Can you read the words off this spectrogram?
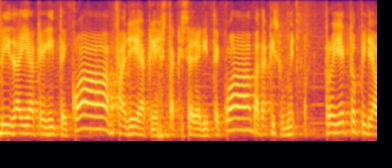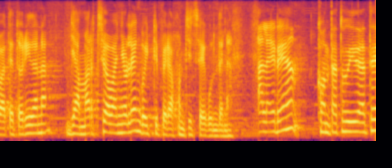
bidaiak egitekoa, fariak ez dakiz ere egitekoa, badakizu proiektu pila bat etori dana, ja martxoa baino lehen goitipera jontzitze egun dena. Hala ere, kontatu didate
